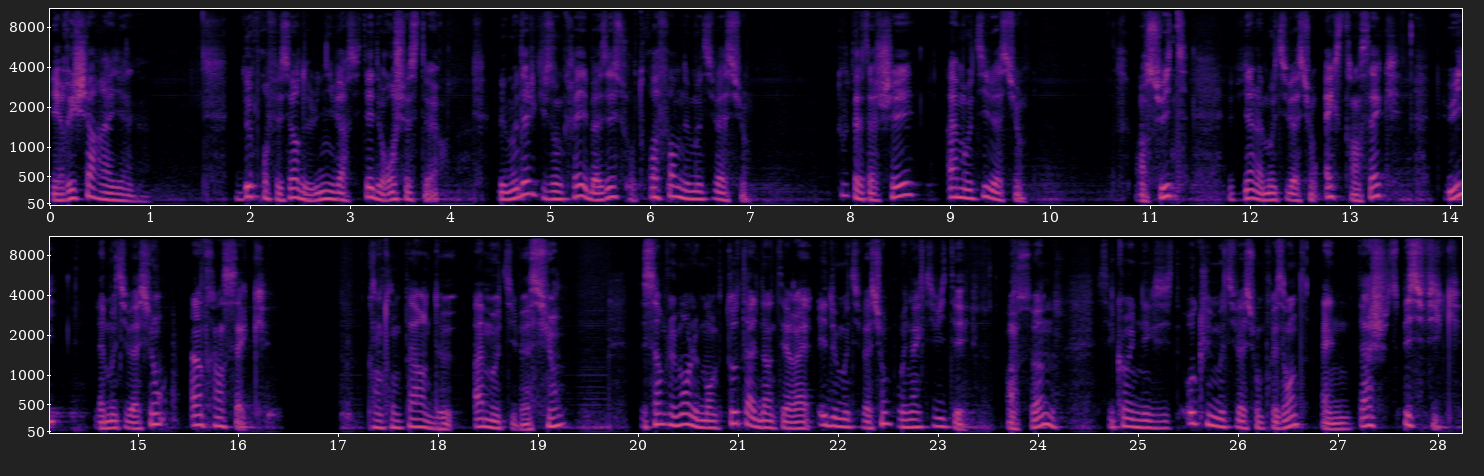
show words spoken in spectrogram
et Richard Ryan, deux professeurs de l'université de Rochester. Le modèle qu'ils ont créé est basé sur trois formes de motivation, tout attaché à motivation. Ensuite vient la motivation extrinsèque, puis la motivation intrinsèque. Quand on parle de amotivation, c'est simplement le manque total d'intérêt et de motivation pour une activité. En somme, c'est quand il n'existe aucune motivation présente à une tâche spécifique.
